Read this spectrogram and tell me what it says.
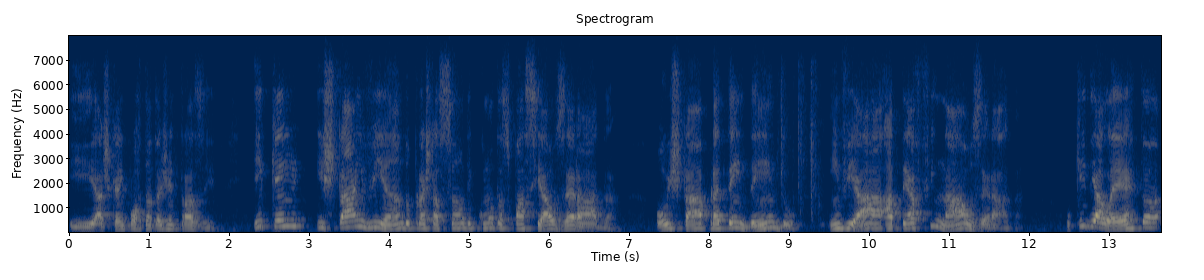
E acho que é importante a gente trazer. E quem está enviando prestação de contas parcial zerada, ou está pretendendo enviar até a final zerada, o que de alerta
